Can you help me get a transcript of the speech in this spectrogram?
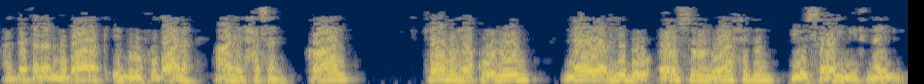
حدثنا المبارك ابن فضالة عن الحسن قال كانوا يقولون لا يغلب عسر واحد يسرين اثنين.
